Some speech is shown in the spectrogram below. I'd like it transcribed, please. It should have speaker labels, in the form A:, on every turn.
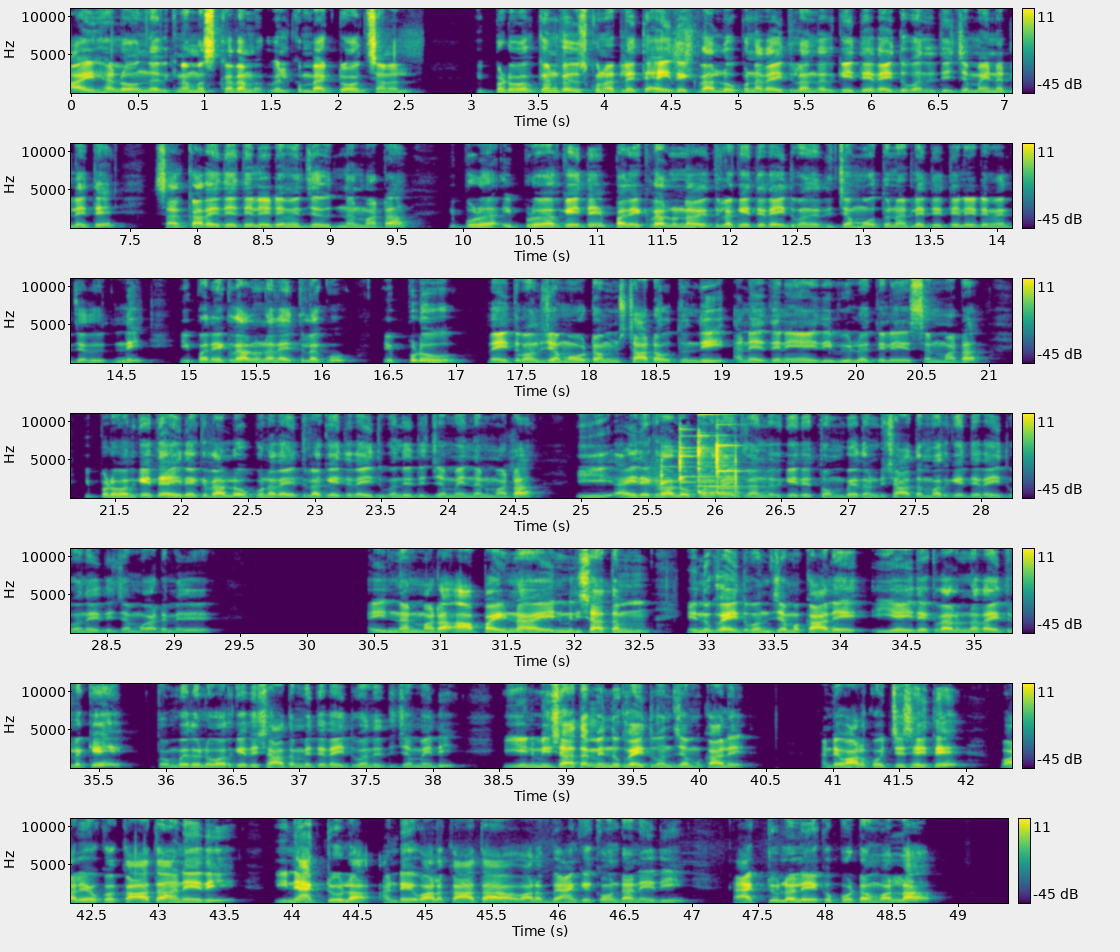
A: Hi hello అందరికీ నమస్కారం. Welcome back to our channel. ఇప్పటి వరకు కనుక చూసుకున్నట్లయితే ఐదు ఎకరాల లోపున్న రైతులందరికీ అయితే రైతు బంధు అయితే జమ అయినట్లయితే సర్కార్ అయితే తెలియడం జరుగుతుందన్నమాట. ఇప్పుడు ఇప్పుడు వరకైతే పది ఎకరాలు ఉన్న రైతులకైతే రైతు బంధు అయితే జమ అవుతున్నట్లయితే తెలియడం జరుగుతుంది. ఈ పది ఎకరాలు ఉన్న రైతులకు ఎప్పుడు రైతు బంధు జమ అవటం స్టార్ట్ అవుతుంది అనేది నేను ఇది వీడియో తెలియజేస్తాను అనమాట ఇప్పటి వరకు అయితే ఐదు ఎకరాల లోపున్న రైతులకైతే రైతు బంధు అయితే జమ అయిందనమాట ఈ ఐదు ఎకరాల లోపున్న రైతులందరికీ అయితే తొంభై రెండు శాతం వరకు అయితే రైతు బంధు అయితే జమ కావడం అయిందనమాట ఆ పైన ఎనిమిది శాతం ఎందుకు రైతు బంధు జమ కాలే? ఈ ఐదు ఎకరాలు ఉన్న రైతులకే తొంభై రెండు వరకు అయితే శాతం అయితే రైతు బంధు అయితే జమ అయింది. ఈ ఎనిమిది శాతం ఎందుకు రైతు బంధు జమ కాలే? అంటే వాళ్ళకి వచ్చేసి అయితే వాళ్ళ యొక్క ఖాతా అనేది ఇన్యాక్టివ్లా అంటే వాళ్ళ ఖాతా వాళ్ళ బ్యాంక్ అకౌంట్ అనేది యాక్టివ్లో లేకపోవటం వల్ల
